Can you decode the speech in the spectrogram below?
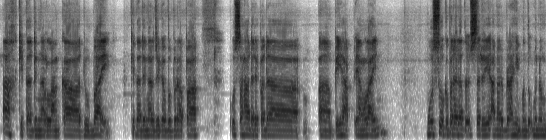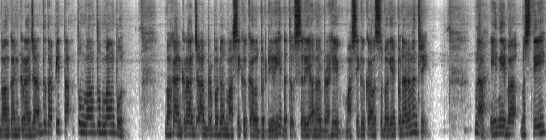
Ah, kita dengar langkah Dubai. Kita dengar juga beberapa usaha daripada uh, pihak yang lain musuh kepada Datuk Seri Anwar Ibrahim untuk menumbangkan kerajaan tetapi tak tumbang-tumbang pun. Bahkan kerajaan perpaduan masih kekal berdiri, Datuk Seri Anwar Ibrahim masih kekal sebagai Perdana Menteri. Nah, ini bak mesti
